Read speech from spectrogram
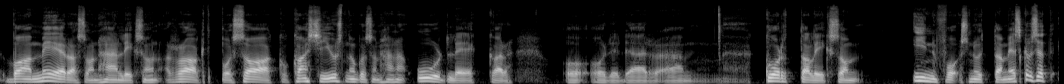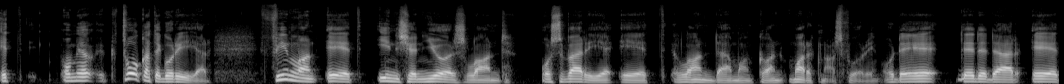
vara mera sån här liksom rakt på sak och kanske just något sån här ordlekar och, och det där um, korta liksom infosnuttar. Men jag skulle säga att ett, om jag, två kategorier. Finland är ett ingenjörsland och Sverige är ett land där man kan marknadsföring. Och det är det, det där är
